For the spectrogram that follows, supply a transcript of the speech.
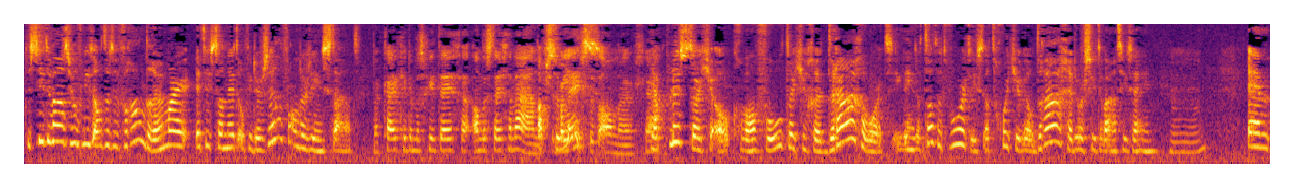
De situatie hoeft niet altijd te veranderen, maar het is dan net of je er zelf anders in staat. Dan kijk je er misschien tegen, anders tegenaan. Of je Absoluut. beleeft het anders. Ja. Ja. plus dat je ook gewoon voelt dat je gedragen wordt. Ik denk dat dat het woord is, dat God je wil dragen door situaties heen. En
